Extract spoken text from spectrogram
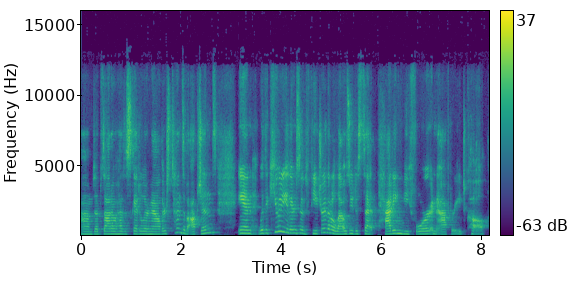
um, Dubsado has a scheduler now. There's tons of options. And with Acuity, there's a feature that allows you to set padding before and after each call.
